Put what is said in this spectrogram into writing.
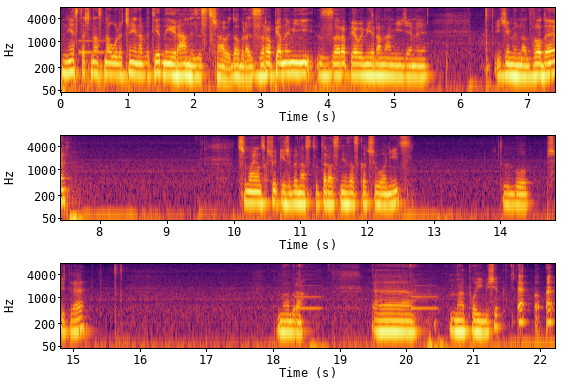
Nie stać nas na uleczenie nawet jednej rany ze strzały. Dobra, z zaropianymi, z zaropiałymi ranami idziemy idziemy nad wodę. Trzymając kciuki, żeby nas tu teraz nie zaskoczyło nic. To by było przykre. Dobra. Eee, napoimy się. E, o, e.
